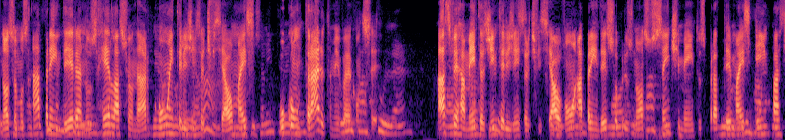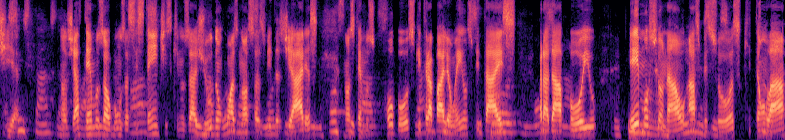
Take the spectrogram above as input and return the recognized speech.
Nós vamos aprender a nos relacionar com a inteligência artificial, mas o contrário também vai acontecer. As ferramentas de inteligência artificial vão aprender sobre os nossos sentimentos para ter mais empatia. Nós já temos alguns assistentes que nos ajudam com as nossas vidas diárias. Nós temos robôs que trabalham em hospitais para dar apoio emocional às pessoas que estão lá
